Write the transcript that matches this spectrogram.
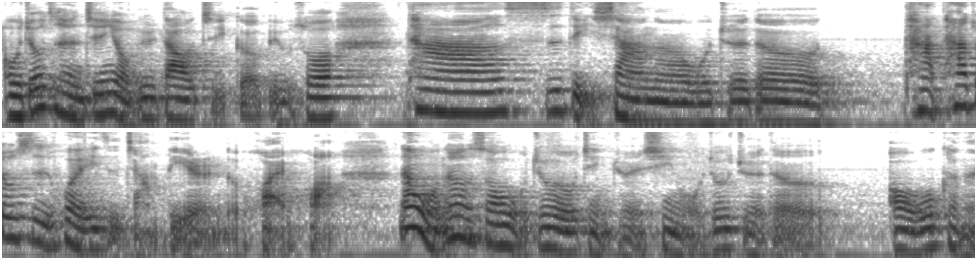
我就曾经有遇到几个，比如说他私底下呢，我觉得他他就是会一直讲别人的坏话。那我那个时候我就有警觉性，我就觉得哦，我可能，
